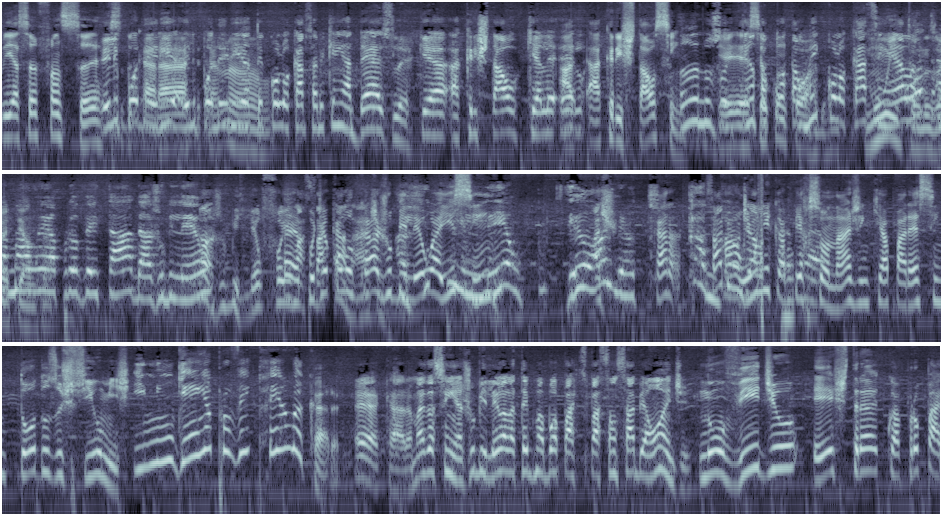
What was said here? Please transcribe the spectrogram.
ia ser fanservice Ele poderia, ele poderia não. ter colocado, sabe quem? A Dazzler, que é a Cristal, que ela é. A, a Cristal, sim. Anos Esse 80, eu concordo. totalmente colocassem Muito ela- anos Outra mal 80. reaproveitada, a Jubileu. Não, Jubileu foi É, uma podia sacanagem. colocar a Jubileu aí sim. Jubileu, olha, Cara, Sabe sabe a onde ela- única personagem que aparece em todos os filmes e ninguém aproveita ela, cara. É, cara, mas assim, a Jubileu ela teve uma boa participação, sabe aonde? No vídeo extra com a propaganda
